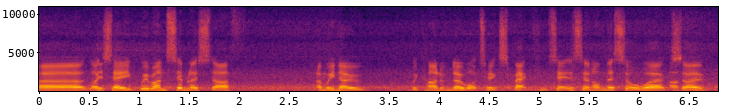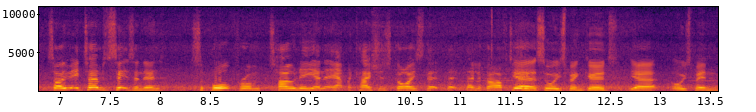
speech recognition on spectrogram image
Uh, like This- I say, we run similar stuff, and we know we kind of know what to expect from Citizen on this sort of work. Okay. so in terms of Citizen, then support from Tony and the applications guys that, that they look after So yeah, you. it's always been good. Yeah, always been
